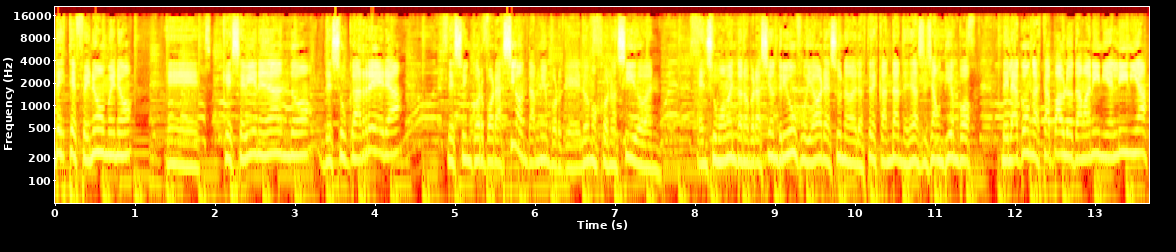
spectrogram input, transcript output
de este fenómeno eh, que se viene dando, de su carrera, de su incorporación también, porque lo hemos conocido en, en su momento en Operación Triunfo y ahora es uno de los tres cantantes de hace ya un tiempo de la conga. Está Pablo Tamanini en línea.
